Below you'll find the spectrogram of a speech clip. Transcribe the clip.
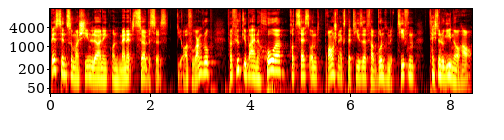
bis hin zu Machine Learning und Managed Services. Die All for One Group verfügt über eine hohe Prozess- und Branchenexpertise verbunden mit tiefem Technologie-Know-how.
